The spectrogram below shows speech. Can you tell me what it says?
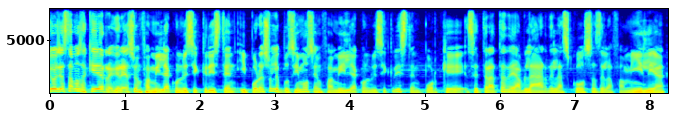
Amigos, ya estamos aquí de regreso en familia con Luis y Kristen y por eso le pusimos en familia con Luis y Kristen, porque se trata de hablar de las cosas de la familia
